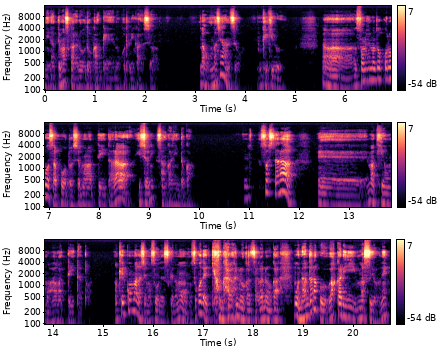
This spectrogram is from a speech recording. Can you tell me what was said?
になってますから、労働関係のことに関しては。だから同じなんですよ。結局。だから、その辺のところをサポートしてもらっていたら、一緒に参加人とか。そしたら、えーまあ、気温も上がっていたと。まあ、結婚話もそうですけども、そこで気温が上がるのか下がるのか、もうなんとなく分かりますよね。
